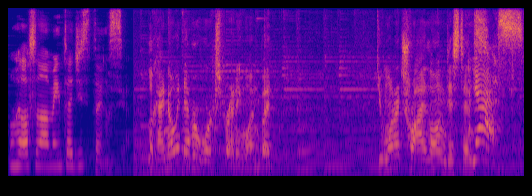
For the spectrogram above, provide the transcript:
um relacionamento à distância. Look, I know it never works for anyone, but do you want to try long distance? Yes.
